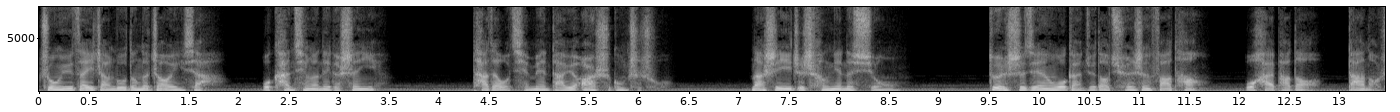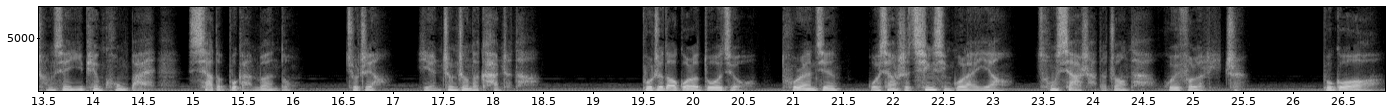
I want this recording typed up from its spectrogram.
终于在一盏路灯的照应下，我看清了那个身影。他在我前面大约二十公尺处，那是一只成年的熊。顿时间，我感觉到全身发烫，我害怕到大脑呈现一片空白，吓得不敢乱动，就这样眼睁睁地看着他。不知道过了多久，突然间，我像是清醒过来一样，从吓傻的状态恢复了理智。不过，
